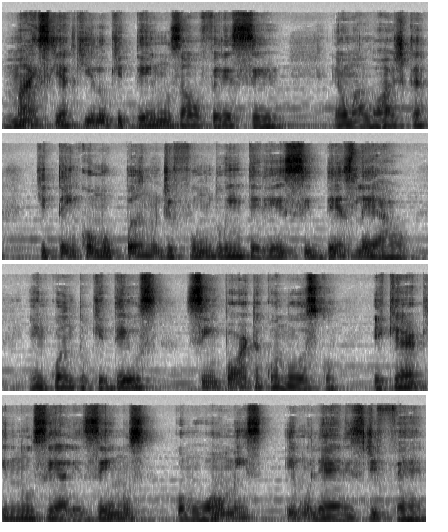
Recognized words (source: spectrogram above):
mais que aquilo que temos a oferecer. É uma lógica que tem como pano de fundo o interesse desleal, enquanto que Deus se importa conosco e quer que nos realizemos como homens e mulheres de fé.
